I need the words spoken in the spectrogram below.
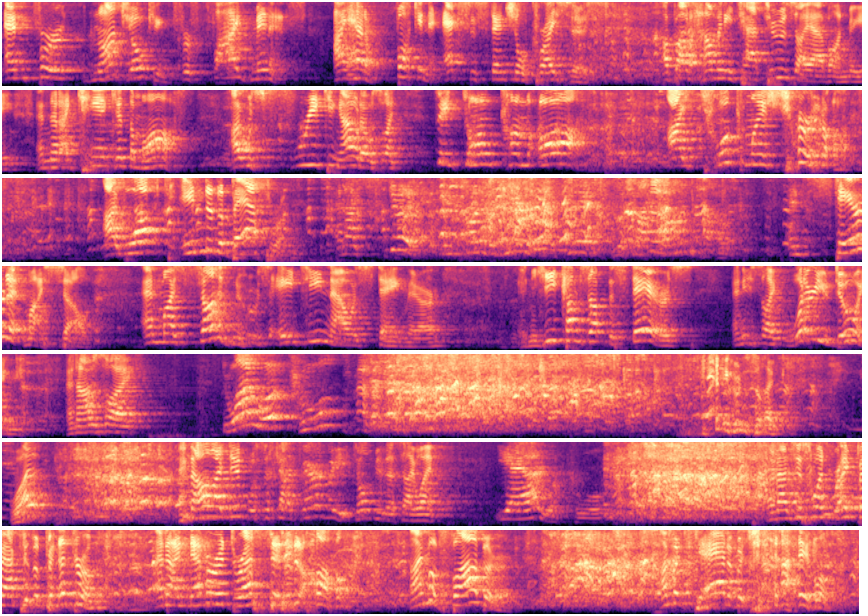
And for not joking, for five minutes, I had a fucking existential crisis about how many tattoos I have on me and that I can't get them off. I was freaking out. I was like, they don't come off. I took my shirt off. I walked into the bathroom and I stood in front of the mirror like this with my arms out and stared at myself. And my son, who's 18 now, is staying there. And he comes up the stairs and he's like, What are you doing? And I was like, Do I look cool? and he was like, What? And all I did was, like, apparently he told me this. I went, Yeah, I look cool. and I just went right back to the bedroom and I never addressed it at all. I'm a father. I'm a dad of a child.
